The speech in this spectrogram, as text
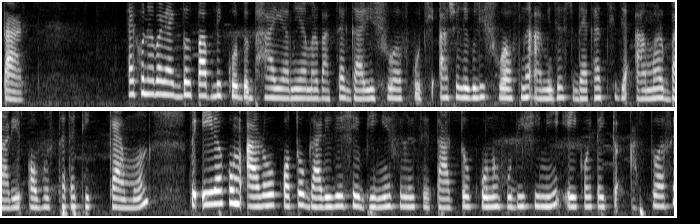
তার। এখন আবার একদল পাবলিক করবে, ভাই, আমি আমার বাচ্চার গাড়ি শো অফ করছি। আসলে এগুলি শো অফ না, আমি জাস্ট দেখাচ্ছি যে আমার বাড়ির অবস্থাটা ঠিক কেমন। তো এইরকম আরও কত গাড়ি যে সে ভেঙে ফেলেছে, তার তো কোনো হুদিসই নেই। এই কয়টা একটু আস্ত আছে,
